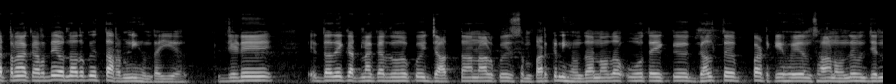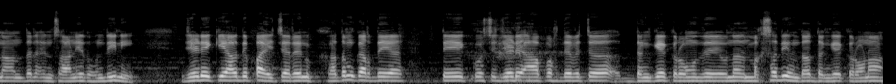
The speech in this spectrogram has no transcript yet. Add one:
ਘਟਨਾ ਕਰਦੇ ਆ, ਉਹਨਾਂ ਦਾ ਕੋਈ ਧਰਮ ਨਹੀਂ ਹੁੰਦਾ ਹੀ ਹੈ ਜਿਹੜੇ ਇਦਾਂ ਦੀ ਘਟਨਾ ਕਰਨ ਕੋਈ ਜਾਤਾਂ ਨਾਲ ਕੋਈ ਸੰਪਰਕ ਨਹੀਂ ਹੁੰਦਾ ਉਹਨਾਂ ਦਾ, ਉਹ ਤਾਂ ਇੱਕ ਗਲਤ ਭਟਕੇ ਹੋਏ ਇਨਸਾਨ ਹੁੰਦੇ ਹਨ ਜਿਨ੍ਹਾਂ ਅੰਦਰ ਇਨਸਾਨੀਅਤ ਹੁੰਦੀ ਨਹੀਂ, ਜਿਹੜੇ ਕਿ ਆਪਦੇ ਭਾਈਚਾਰੇ ਨੂੰ ਖਤਮ ਕਰਦੇ ਆ ਤੇ ਕੁਝ ਜਿਹੜੇ ਆਪਸ ਦੇ ਵਿੱਚ ਦੰਗੇ ਕਰਾਉਂਦੇ ਉਹਨਾਂ ਦਾ ਮਕਸਦ ਹੀ ਹੁੰਦਾ ਦੰਗੇ ਕਰਾਉਣਾ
